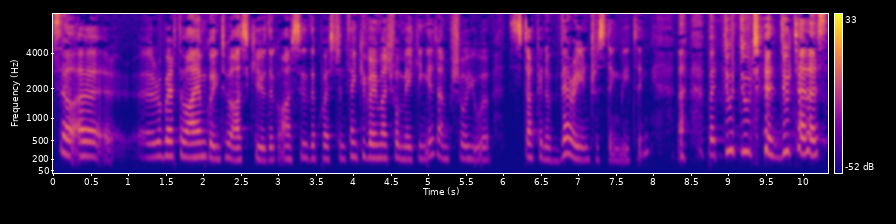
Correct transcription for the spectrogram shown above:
so uh, uh, Roberto, I am going to ask you the ask you the question. Thank you very much for making it. I'm sure you were stuck in a very interesting meeting. Uh, but do do do tell us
